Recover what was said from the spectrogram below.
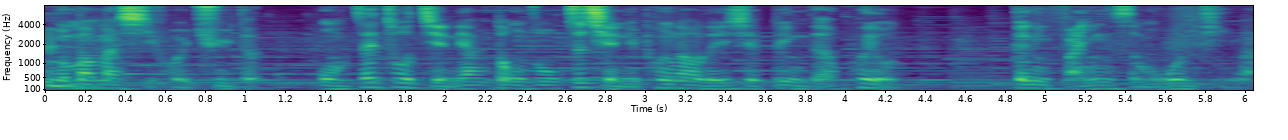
又慢慢洗回去的。嗯、我们在做减量动作之前，你碰到的一些病人会有跟你反映什么问题吗？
